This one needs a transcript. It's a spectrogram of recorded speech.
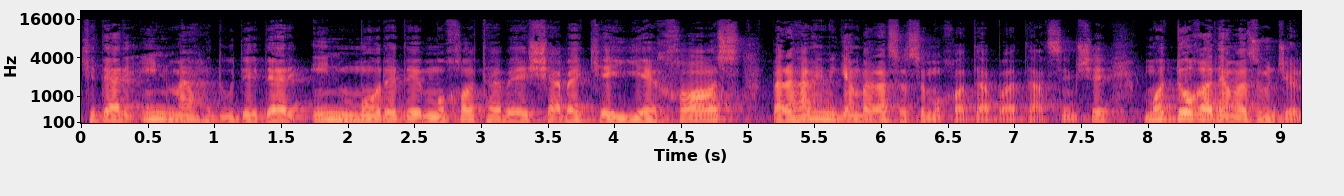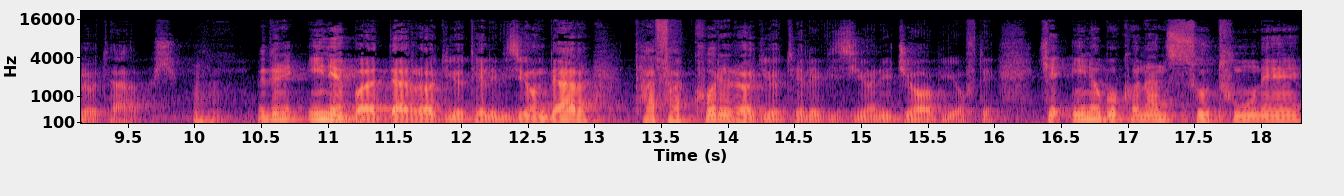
که در این محدوده در این مورد مخاطب شبکه‌ای خاص برای همین میگم بر اساس مخاطب باید تقسیم شه ما دو قدم از اون جلوتر باشیم. می‌دونی؟ اینه باید در رادیو تلویزیون در تفکر رادیو تلویزیونی جا بیفته که اینو بکنن ستون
